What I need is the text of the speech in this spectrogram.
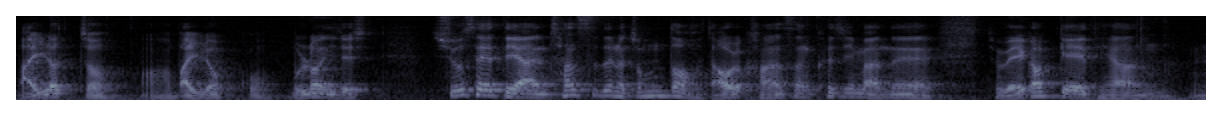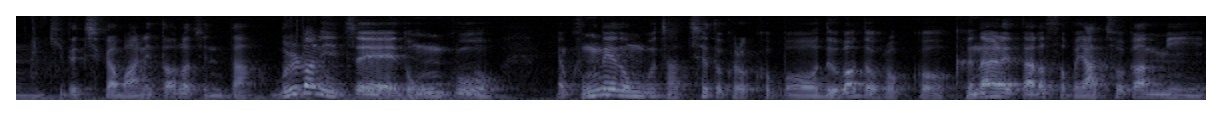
말렸죠. 어, 말렸고 물론 이제 슛에 대한 찬스들은 좀 더 나올 가능성은 크지만은 좀 외곽계에 대한 음, 기대치가 많이 떨어진다. 물론 이제 농구 국내 농구 자체도 그렇고 뭐 누가도 그렇고 그날에 따라서 뭐 야투감이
